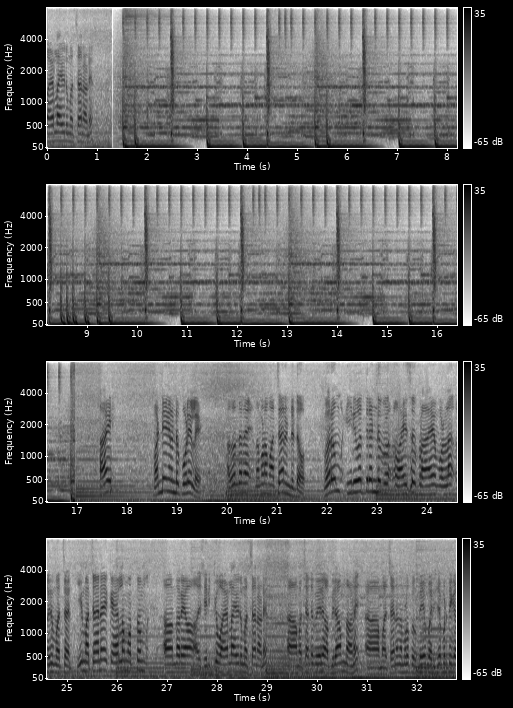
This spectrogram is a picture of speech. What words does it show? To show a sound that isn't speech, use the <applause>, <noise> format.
വൈറലായ ഒരു മച്ചാനാണ്. ഹായ്. വണ്ടി എങ്ങനെയുണ്ട്? പൊളിയല്ലേ? അതുപോലെ തന്നെ നമ്മുടെ മച്ചാനുണ്ട് കേട്ടോ വെറും ഇരുപത്തിരണ്ട് വയസ്സ് പ്രായമുള്ള ഒരു മച്ചാൻ. ഈ മച്ചാനെ കേരളം മൊത്തം എന്താ പറയുക ശരിക്കും വൈറലായ ഒരു മച്ചാനാണ്. മച്ചാന്റെ പേര് അഭിരാം എന്നാണ്. മച്ചാനെ നമ്മൾ പ്രത്യേകം പരിചയപ്പെടുത്തി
